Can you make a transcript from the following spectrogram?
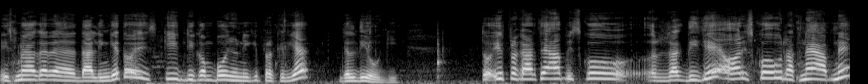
इसमें अगर डालेंगे तो इसकी डिकम्पोज होने की प्रक्रिया जल्दी होगी। तो इस प्रकार से आप इसको रख दीजिए और इसको रखना है आपने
